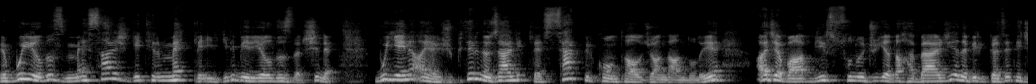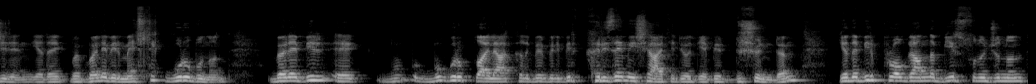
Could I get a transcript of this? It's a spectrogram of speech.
Ve bu yıldız mesaj getirmekle ilgili bir yıldızdır. Şimdi bu yeni aya Jüpiter'in özellikle sert bir kontağı olacağından dolayı acaba bir sunucu ya da haberci ya da bir gazetecinin ya da böyle bir meslek grubunun böyle bir e, bu, bu grupla alakalı bir, bir bir krize mi işaret ediyor diye bir düşündüm. Ya da bir programda bir sunucunun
